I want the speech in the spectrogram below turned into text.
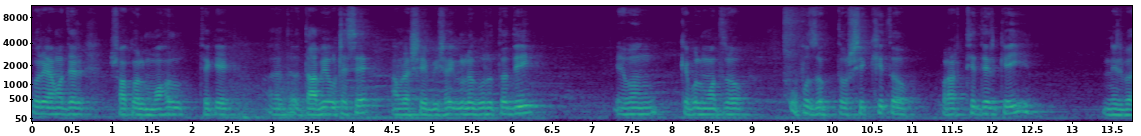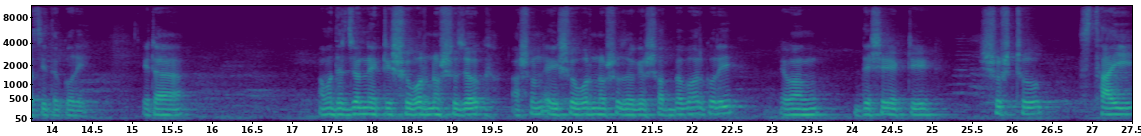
করে আমাদের সকল মহল থেকে দাবি উঠেছে, আমরা সেই বিষয়গুলো গুরুত্ব দিই এবং কেবলমাত্র উপযুক্ত, শিক্ষিত প্রার্থীদেরকেই নির্বাচিত করি। এটা আমাদের জন্য একটি সুবর্ণ সুযোগ। আসুন এই সুবর্ণ সুযোগের সদ্ব্যবহার করি এবং দেশে একটি সুষ্ঠু, স্থায়ী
